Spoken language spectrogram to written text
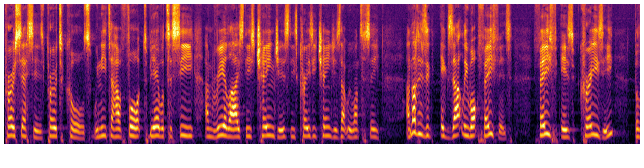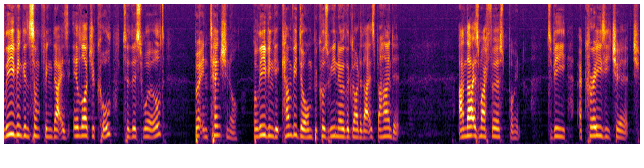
processes, protocols. We need to have thought to be able to see and realize these changes, these crazy changes that we want to see. And that is exactly what faith is. Faith is crazy, believing in something that is illogical to this world, but intentional believing it can be done because we know the God that is behind it. And that is my first point to be a crazy church.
